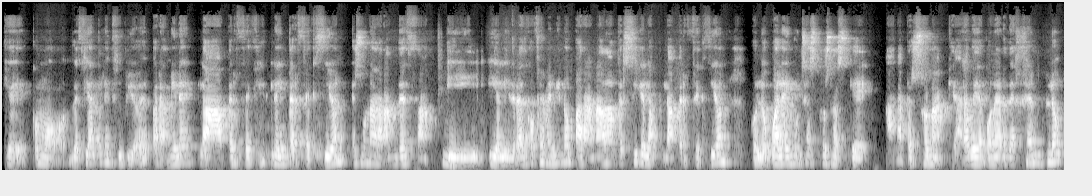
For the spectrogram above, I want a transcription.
que, como decía al principio, ¿eh? para mí la, imperfección es una grandeza mm. y, el liderazgo femenino para nada persigue la, perfección, con lo cual hay muchas cosas que a la persona que ahora voy a poner de ejemplo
